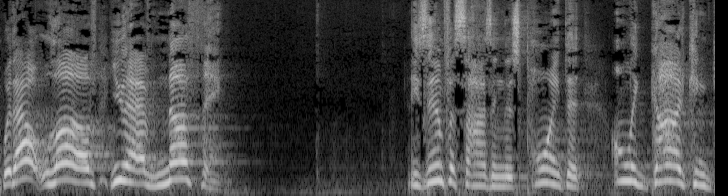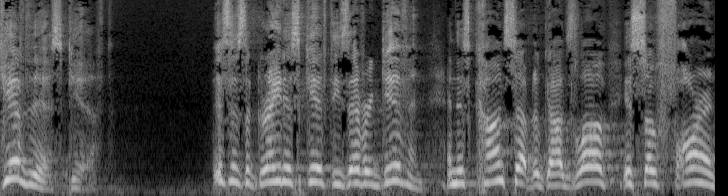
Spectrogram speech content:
Without love, you have nothing. He's emphasizing this point that only God can give this gift. This is the greatest gift he's ever given. And this concept of God's love is so foreign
